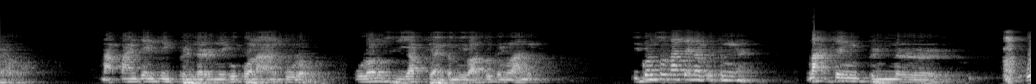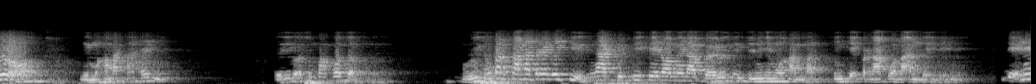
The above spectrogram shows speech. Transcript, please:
ya. Nak pancen sing bener niku ponakan. Kula nu siap diantemi waktu teng langit. Dikonsultasi nabi tengah. Nak sing bener kula di Muhammad pateni. Jadi kok sumpah pocong. Itu kan sangat religius, ngadepi fenomena baru sing jenenge Muhammad, sing cek pernah ponakan dene. Dene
